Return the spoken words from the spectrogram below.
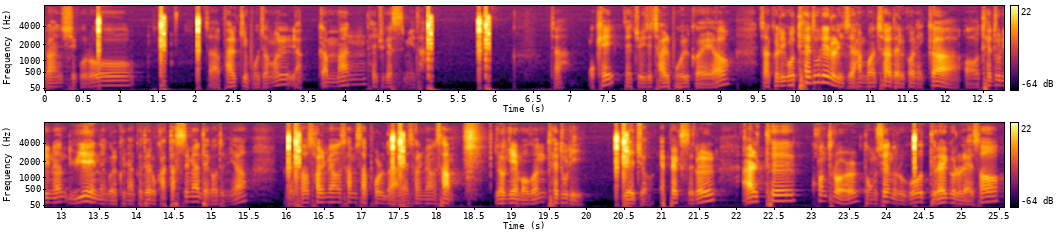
이런 식으로 자 밝기 보정을 약 잠깐만 해주겠습니다. 자, 오케이 됐죠? 이제 잘 보일 거예요. 자, 그리고 테두리를 이제 한번 쳐야 될 거니까 어, 테두리는 위에 있는 걸 그냥 그대로 갖다 쓰면 되거든요. 그래서 설명 3, 4 폴더 안에 설명 3 여기에 먹은 테두리 얘죠. fx를 alt 컨트롤 동시에 누르고 드래그를 해서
